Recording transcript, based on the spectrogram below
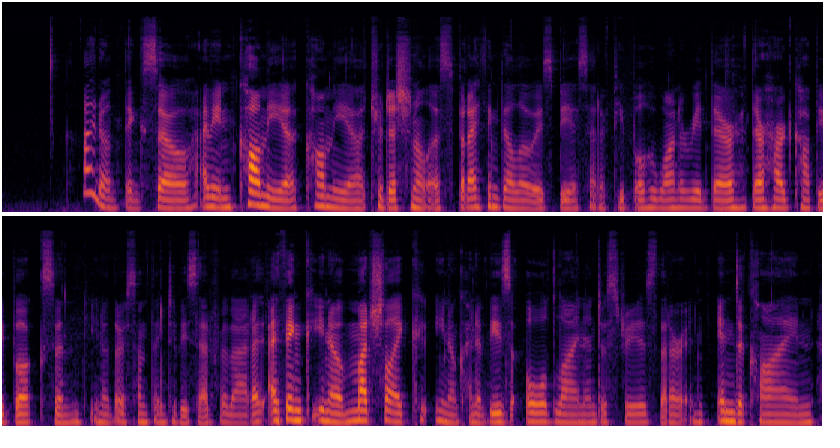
I don't think so. I mean, call me a call me a traditionalist, but I think there'll always be a set of people who want to read their their hard copy books, and you know, there's something to be said for that. I, I think you know, much like you know, kind of these old line industries that are in, in decline.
